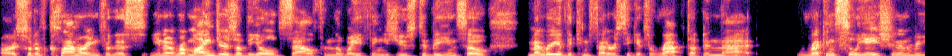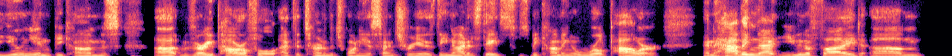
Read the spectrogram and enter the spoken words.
are sort of clamoring for this, you know, reminders of the old South and the way things used to be. And so, memory of the Confederacy gets wrapped up in that reconciliation and reunion becomes uh, very powerful at the turn of the 20th century as the United States was becoming a world power. And having that unified, um,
